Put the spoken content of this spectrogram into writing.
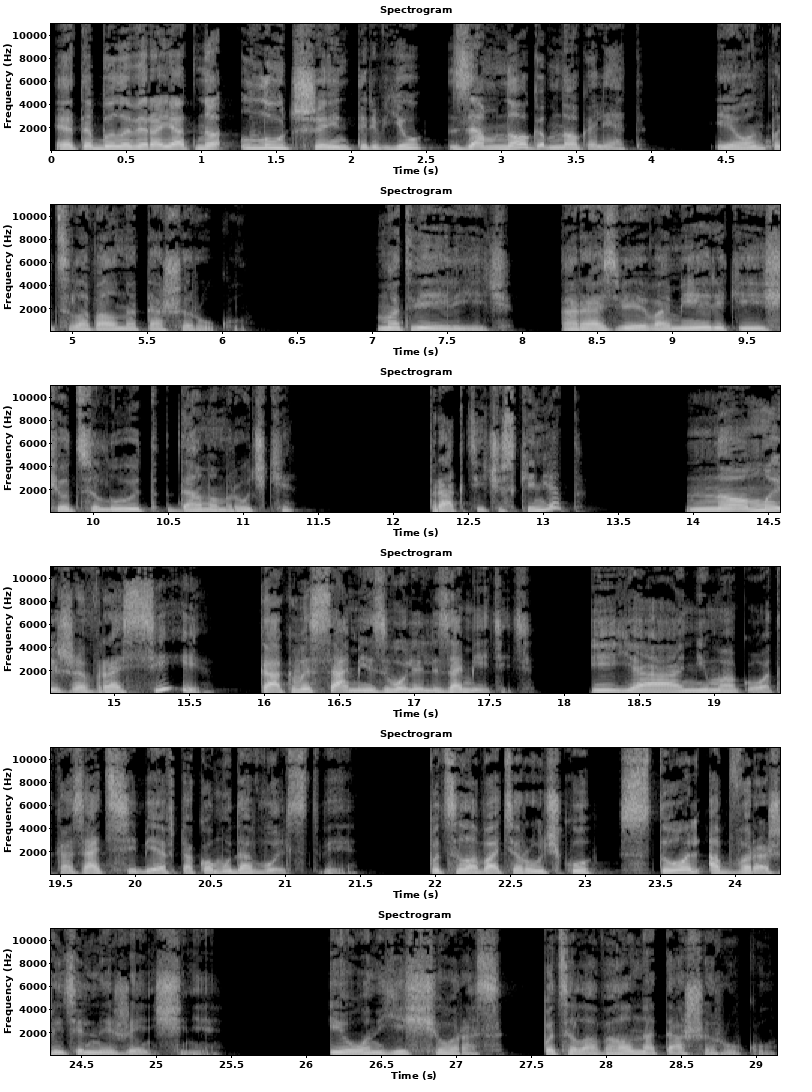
Это было, вероятно, лучшее интервью за много-много лет. И он поцеловал Наташе руку. Матвей Ильич, а разве в Америке еще целуют дамам ручки? Практически нет. Но мы же в России, как вы сами изволили заметить. И я не могу отказать себе в таком удовольствии. Поцеловать ручку столь обворожительной женщине. И он еще раз поцеловал Наташе руку.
